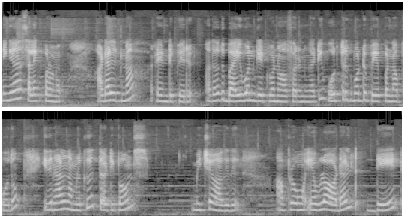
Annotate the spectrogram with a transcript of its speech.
நீங்கள் செலக்ட் பண்ணணும். அடல்ட்னா ரெண்டு பேர். அதாவது பை ஒன் கெட் ஒன் ஆஃபர்னுங்காட்டி ஒருத்தருக்கு மட்டும் பே பண்ணால் போதும். இதனால் நம்மளுக்கு தேர்ட்டி பவுண்ட்ஸ் மிச்சம் ஆகுது. அப்புறம் எவ்வளோ அடல்ட் டேட்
